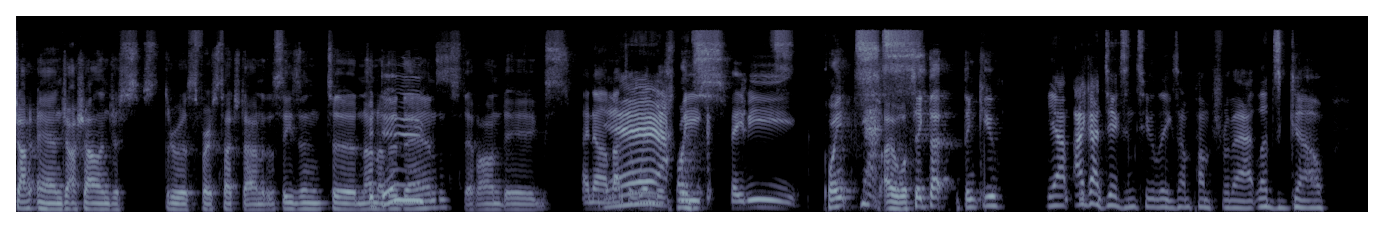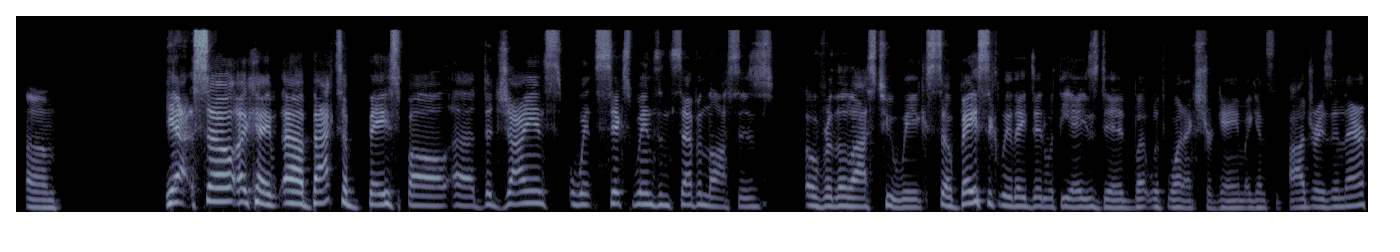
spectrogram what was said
Josh and Josh Allen just threw his first touchdown of the season to none To other than Diggs. Stefon Diggs. I know I'm about to win this week, Points. baby. Points. Yes. I will take that. Thank you. Yeah, I got Diggs in two leagues. I'm pumped for that. Let's go. Um yeah, so okay, uh back to baseball. Uh the Giants went 6 wins and 7 losses over the last 2 weeks. So basically they did what the A's did but with one extra game against the Padres in there.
